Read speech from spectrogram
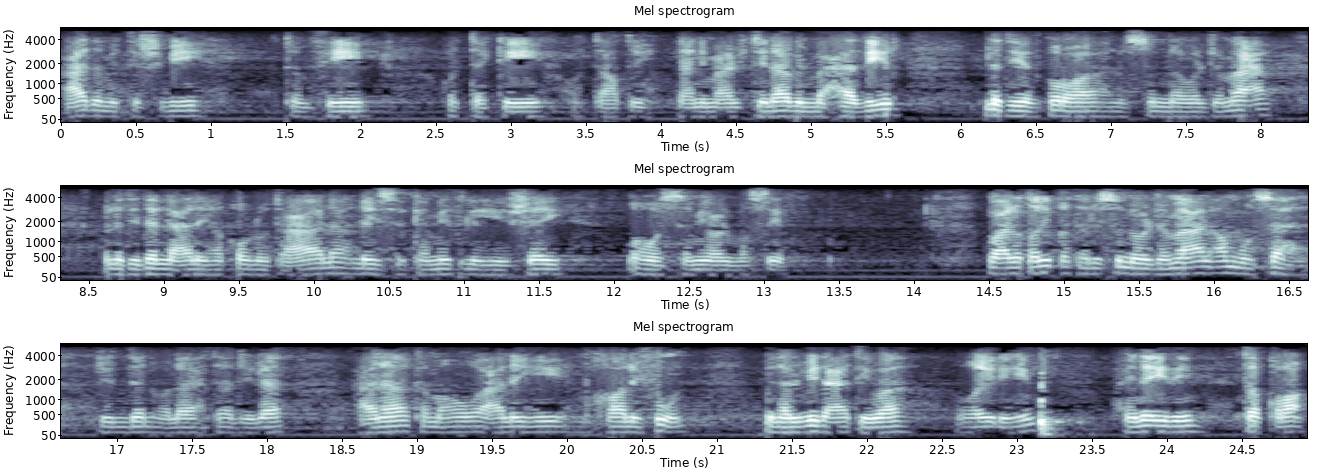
عدم التشبيه التمثيل والتكييف والتعطيل يعني مع اجتناب المحاذير التي يذكرها أهل السنة والجماعة والتي دل عليها قوله تعالى ليس كمثله شيء وهو السميع البصير وعلى طريقة أهل السنة والجماعة الأمر سهل جدا ولا يحتاج إلى عناء كما هو عليه مخالفون من البدعة وغيرهم. حينئذ تقرأ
